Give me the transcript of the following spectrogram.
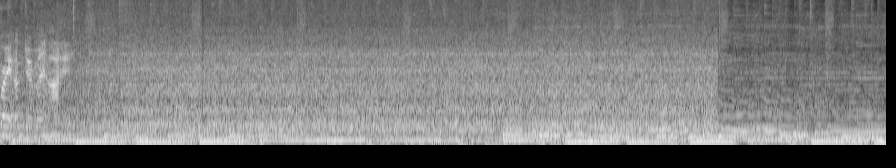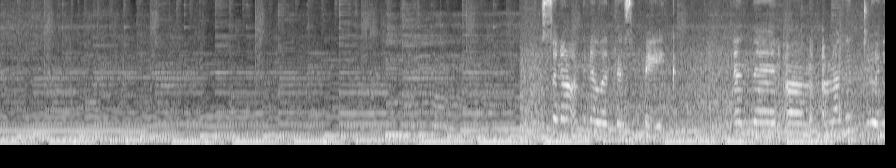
right under my eye. I'm gonna let this bake and then um, I'm not to do any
